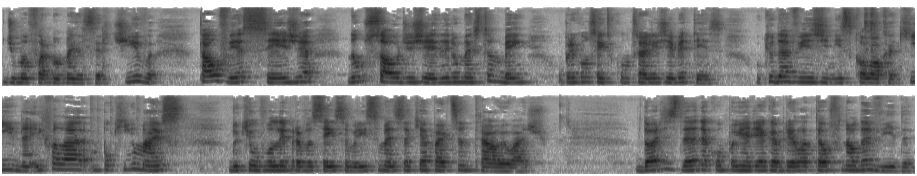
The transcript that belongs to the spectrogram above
de uma forma mais assertiva, talvez seja não só o de gênero, mas também o preconceito contra LGBTs. O que o Davi Diniz coloca aqui, né? Ele fala um pouquinho mais do que eu vou ler para vocês sobre isso, mas isso aqui é a parte central, eu acho. Doris Dana acompanharia Gabriela até o final da vida,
